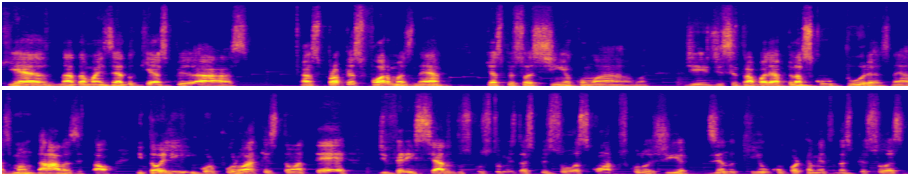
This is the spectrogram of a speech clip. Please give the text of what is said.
que é nada mais é do que as, as, as próprias formas, né? Que as pessoas tinham como a, de, de, se trabalhar pelas culturas, né, as mandalas e tal. Então ele incorporou a questão até diferenciada dos costumes das pessoas com a psicologia, dizendo que o comportamento das pessoas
